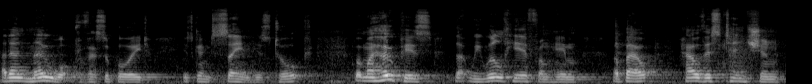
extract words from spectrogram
I don't know what Professor Boyd is going to say in his talk, but my hope is that we will hear from him about how this tension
